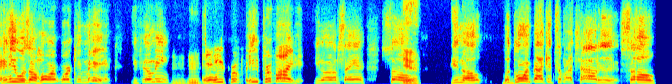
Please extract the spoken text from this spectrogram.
And he was a hardworking man. You feel me? Mm-hmm. And he pro- he provided. You know what I'm saying? So, yeah. you know, but going back into my childhood, so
